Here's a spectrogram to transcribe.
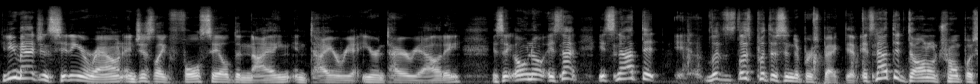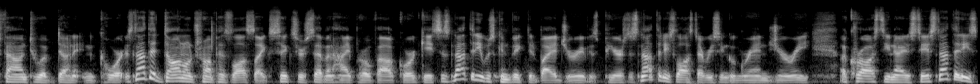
Can you imagine sitting around and just like full sail denying entire rea- your entire reality? It's like, oh no, it's not. It's not that. Let's let's put this into perspective. It's not that Donald Trump was found to have done it in court. It's not that Donald Trump has lost like six or seven high profile court cases. It's not that he was convicted by a jury of his peers. It's not that he's lost every single grand jury across the United States. It's not that he's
